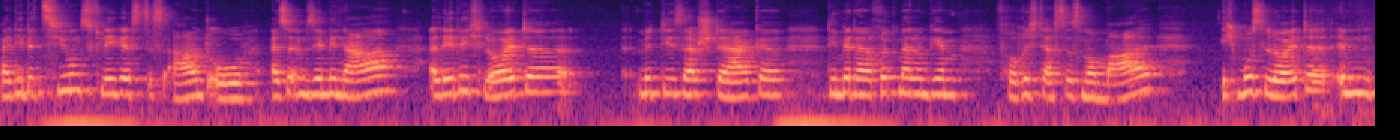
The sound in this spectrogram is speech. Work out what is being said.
weil die Beziehungspflege ist das A und O. Also im Seminar erlebe ich Leute mit dieser Stärke, die mir da Rückmeldung geben, Frau Richter, ist das normal? ich muss Leute im,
